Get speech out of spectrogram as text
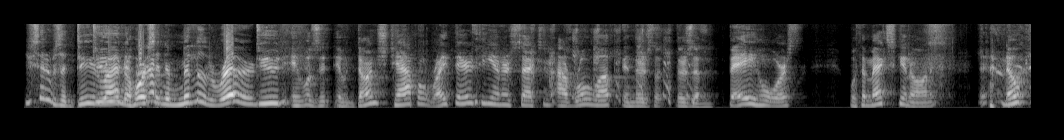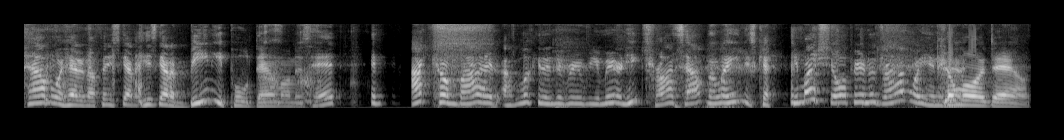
You said it was a dude, Dude, riding a horse I'm- in the middle of the road. Dude, it was it was Dunce Chapel right there at the intersection. I roll up and there's a there's a bay horse with a Mexican on it, No cowboy hat or nothing. He's got a, he's got a beanie pulled down on his head. And I come by, I'm looking in the rearview mirror, and he trots out in the lane. He's he might show up here in the driveway. Any Come on down.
